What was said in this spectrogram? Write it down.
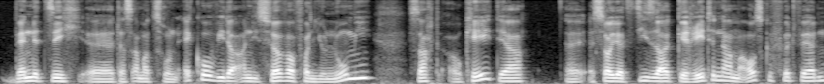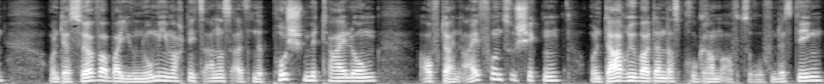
wendet sich äh, das Amazon Echo wieder an die Server von Unomi, sagt, okay, der, äh, es soll jetzt dieser Gerätename ausgeführt werden und der Server bei Unomi macht nichts anderes als eine Push-Mitteilung auf dein iPhone zu schicken und darüber dann das Programm aufzurufen. Deswegen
